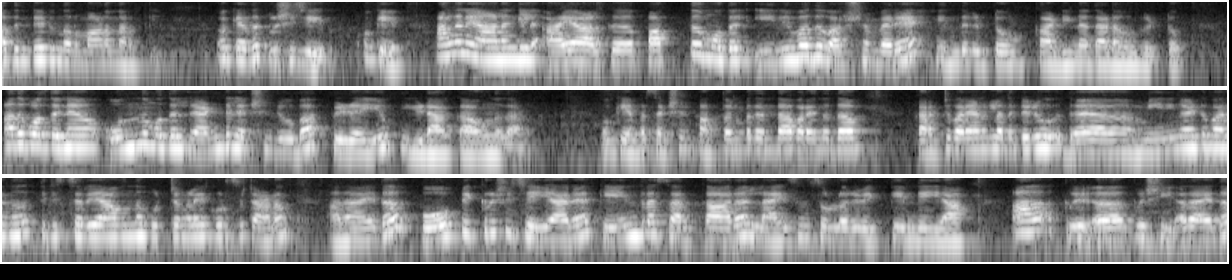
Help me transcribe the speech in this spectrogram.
അതിന്റെ ഒരു നിർമ്മാണം നടത്തി. ഓക്കെ അത് കൃഷി ചെയ്തു. ഓക്കെ അങ്ങനെയാണെങ്കിൽ അയാൾക്ക് പത്ത് മുതൽ ഇരുപത് വർഷം വരെ എന്ത് കിട്ടും? കഠിന തടവ് കിട്ടും. അതുപോലെ തന്നെ ഒന്ന് മുതൽ രണ്ട് ലക്ഷം രൂപ പിഴയും ഈടാക്കാവുന്നതാണ്. ഓക്കെ അപ്പൊ സെക്ഷൻ പത്തൊൻപത് എന്താ പറയുന്നത്? കറക്റ്റ് പറയുകയാണെങ്കിൽ അതിന്റെ ഒരു മീനിങ് ആയിട്ട് പറയുന്നത് തിരിച്ചറിയാവുന്ന കുറ്റങ്ങളെ കുറിച്ചിട്ടാണ്. അതായത് പോപ്പി കൃഷി ചെയ്യാൻ കേന്ദ്ര സർക്കാർ ലൈസൻസ് ഉള്ള ഒരു വ്യക്തി എന്ത് ചെയ്യുക ആ കൃഷി അതായത്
